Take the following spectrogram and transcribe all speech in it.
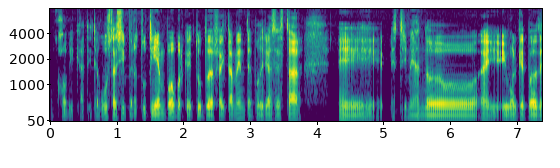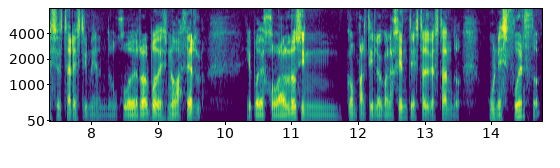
un hobby que a ti te gusta, sí, pero tu tiempo, porque tú perfectamente podrías estar eh, streameando, eh, igual que puedes estar streameando un juego de rol, puedes no hacerlo y puedes jugarlo sin compartirlo con la gente. Estás gastando un esfuerzo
